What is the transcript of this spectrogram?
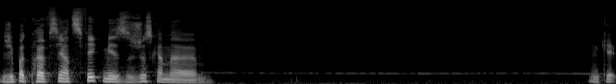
J'ai pas de preuves scientifiques, mais c'est juste comme. Euh, OK.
